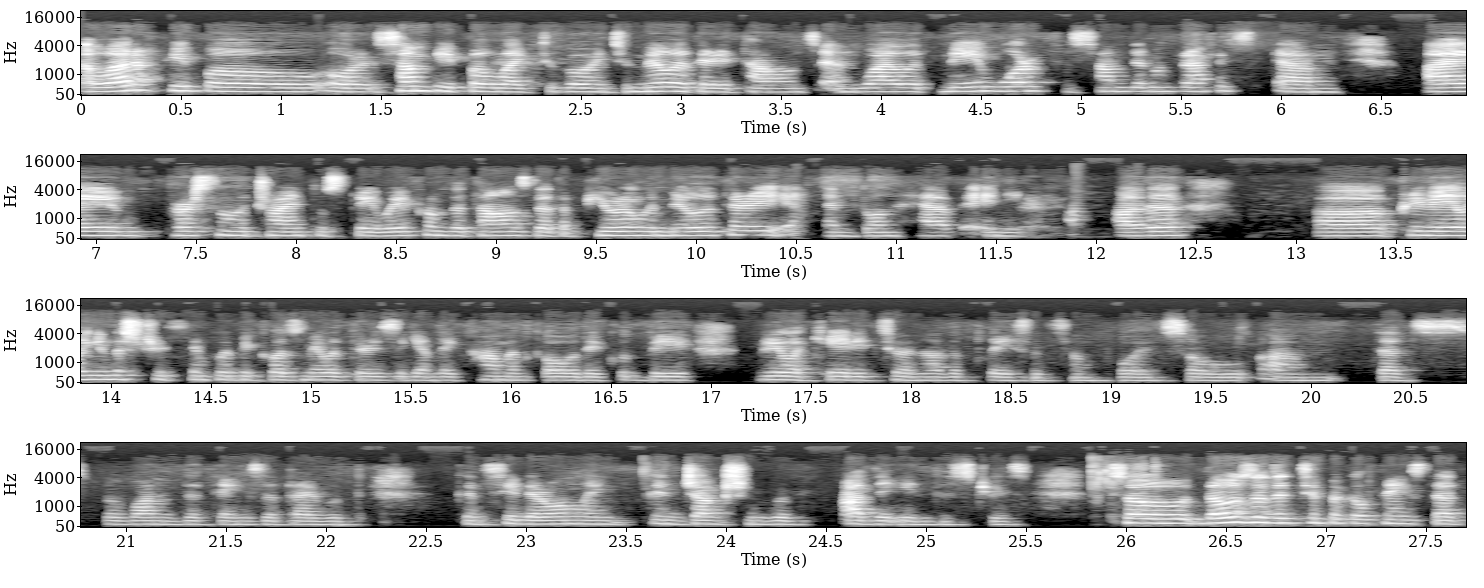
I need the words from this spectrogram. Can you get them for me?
a lot of people, or some people, like to go into military towns, and while it may work for some demographics, um, I'm personally trying to stay away from the towns that are purely military and don't have any other uh, prevailing industry simply because militaries again they come and go. They could be relocated to another place at some point. So um, that's one of the things that i would consider only in conjunction with other industries. So those are the typical things that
